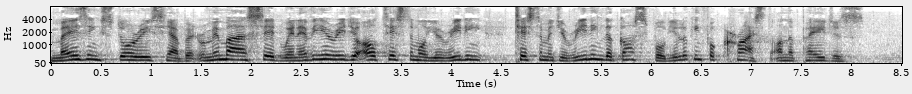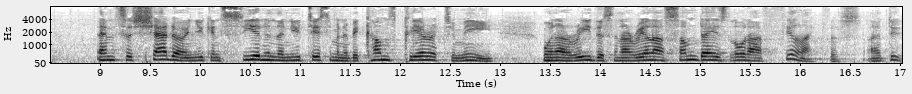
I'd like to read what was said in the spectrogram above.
Amazing stories here. But remember, I said, whenever you read your Old Testament, you're reading Testament, you're reading the gospel, you're looking for Christ on the pages. And it's a shadow, and you can see it in the New Testament. It becomes clearer to me when I read this, and I realize some days, Lord, I feel like this. I do.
